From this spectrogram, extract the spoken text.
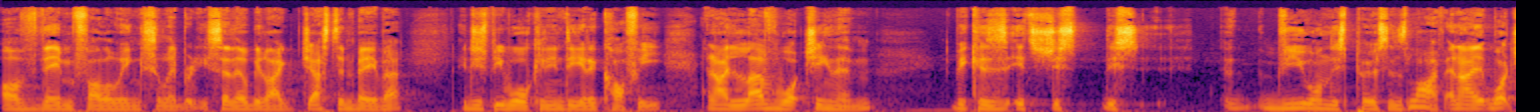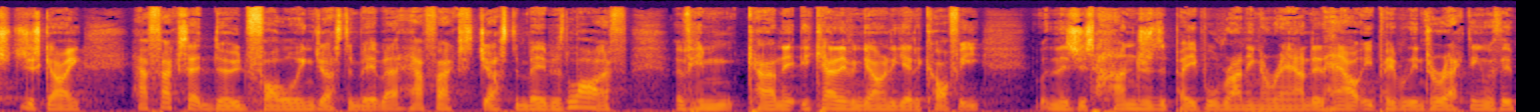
of them following celebrities. So they'll be like Justin Bieber, he'd just be walking in to get a coffee, and I love watching them because it's just this view on this person's life. And I watched just going, how fuck's that dude following Justin Bieber? How fuck's Justin Bieber's life of him can't he can't even go in to get a coffee when there's just hundreds of people running around and how people interacting with him.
